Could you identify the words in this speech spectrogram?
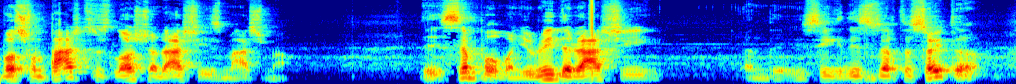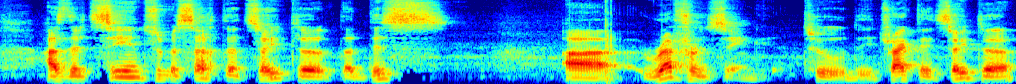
Was from Pashtus Loshan Rashi is Mashma. The simple, when you read the Rashi, and you see this is Mesechta Soita, as der Zion zu Mesechta Soita, that this uh, referencing to the tractate Soita,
